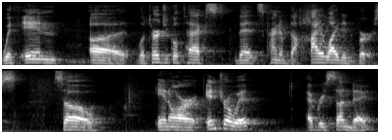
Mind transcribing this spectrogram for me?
within a liturgical text that's kind of the highlighted verse. So, in our introit every Sunday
